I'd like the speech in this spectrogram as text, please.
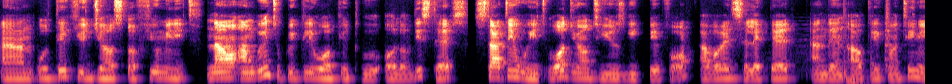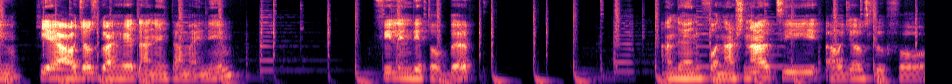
and will take you just a few minutes. Now, I'm going to quickly walk you through all of these steps, starting with what do you want to use Geegpay for. I've already selected and then I'll click continue. Here, I'll just go ahead and enter my name, fill in date of birth, and then for nationality, I'll just look for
